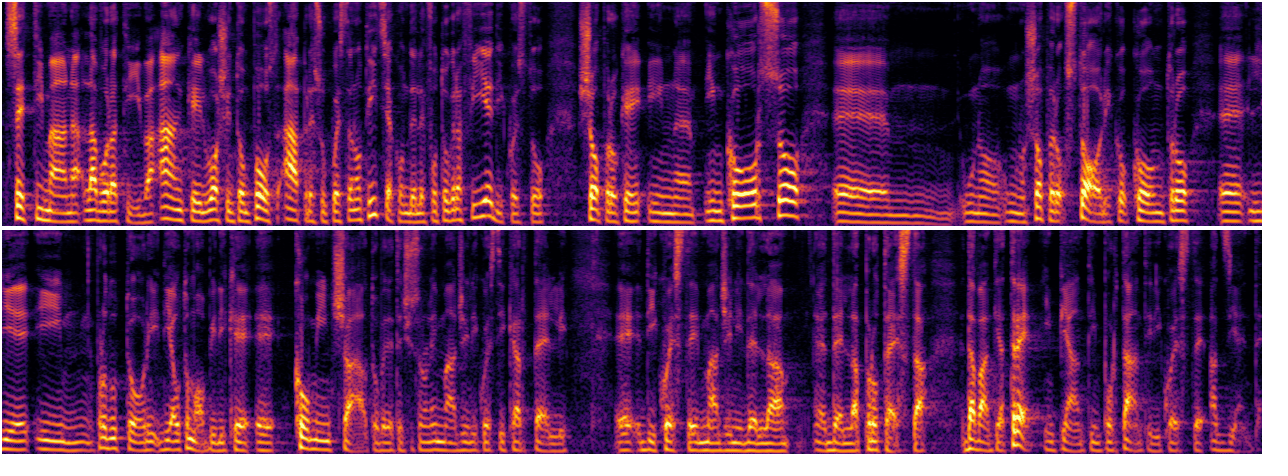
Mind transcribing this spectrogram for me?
settimana lavorativa. Anche il Washington Post apre su questa notizia con delle fotografie di questo sciopero che è in, in corso, ehm, uno, uno, sciopero storico contro eh, gli, i produttori di automobili che è cominciato. Vedete ci sono le immagini di questi cartelli eh, di queste immagini della, eh, della, protesta davanti a tre impianti importanti di queste aziende.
